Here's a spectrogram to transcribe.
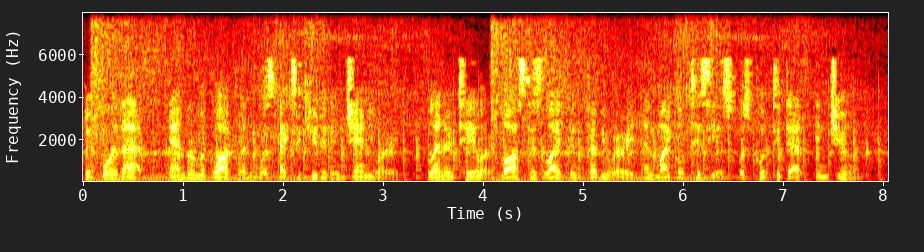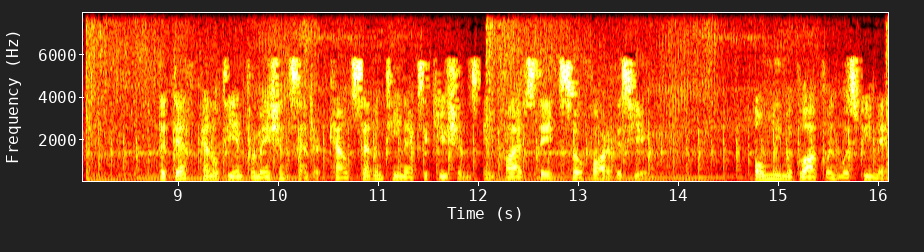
Before that, Amber McLaughlin was executed in January, Leonard Taylor lost his life in February and Michael Tisius was put to death in June. The Death Penalty Information Center counts 17 executions in five states so far this year. Only McLaughlin was female.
